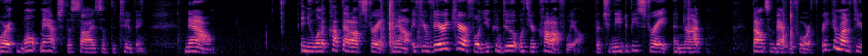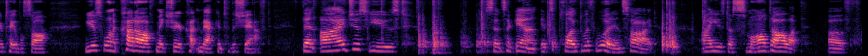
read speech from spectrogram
or it won't match the size of the tubing. Now, and you want to cut that off straight. Now, if you're very careful, you can do it with your cutoff wheel, but you need to be straight and not bouncing back and forth. Or you can run it through your table saw. You just want to cut off, make sure you're cutting back into the shaft. Then I just used, since again, it's plugged with wood inside, I used a small dollop of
